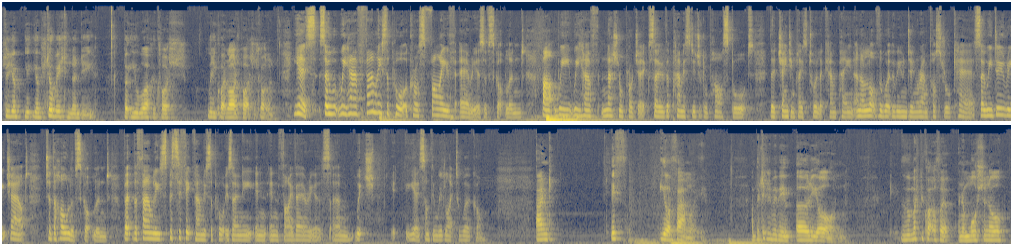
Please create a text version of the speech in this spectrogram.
So you're you're still based in Dundee, but you work across really quite large parts of Scotland. Yes, so we have family support across five areas of Scotland, but we, we have national projects, so the PAMIS Digital Passport, the Changing Place Toilet campaign, and a lot of the work that we've been doing around postural care. So we do reach out to the whole of Scotland, but the family specific family support is only in, in five areas, um, which yeah, is something we'd like to work on. And if your family, and particularly maybe early on, there must be quite often an emotional.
